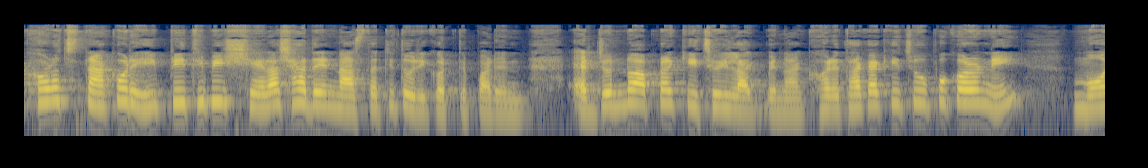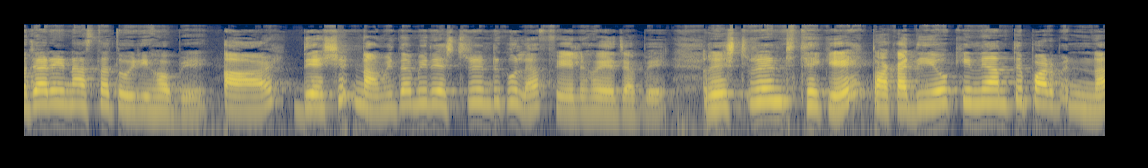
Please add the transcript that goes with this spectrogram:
খরচ না করেই পৃথিবীর সেরা স্বাদের নাস্তাটি তৈরি করতে পারেন। এর জন্য আপনার কিছুই লাগবে না। ঘরে থাকা কিছু উপকরণেই মজার এই নাস্তা তৈরি হবে। আর দেশের নামি দামি রেস্টুরেন্টগুলো ফেল হয়ে যাবে। রেস্টুরেন্ট থেকে টাকা দিয়েও কিনে আনতে পারবেন না,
